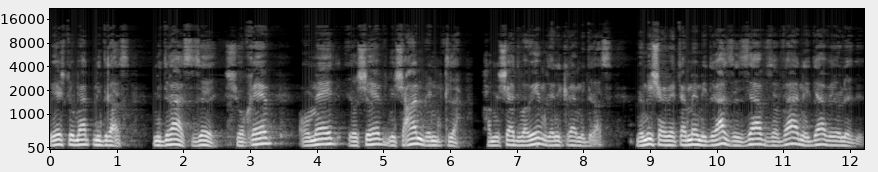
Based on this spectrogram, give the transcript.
ויש טומאת מדרס. מדרס זה שוכב, עומד, יושב, נשען ונתלה. חמישה דברים זה נקרא מדרס. ומי שמטמא מדרס זה זב, זבה, נידה ויולדת.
